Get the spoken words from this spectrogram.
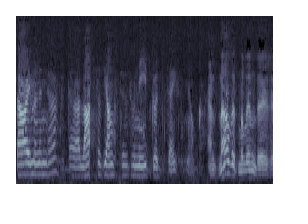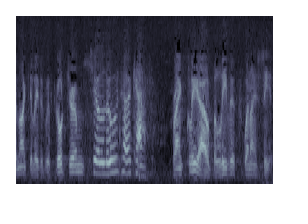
Sorry, Melinda, but there are lots of youngsters who need good, safe milk. And now that Melinda is inoculated with goat germs, She'll lose her calf. frankly, I'll believe it when I see it.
